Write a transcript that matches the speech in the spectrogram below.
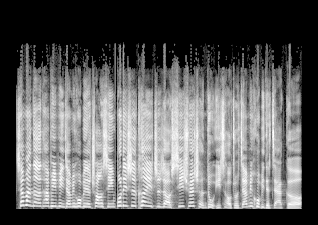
相反的，他批评加密货币的创新目的是刻意制造稀缺程度，以炒作加密货币的价格。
